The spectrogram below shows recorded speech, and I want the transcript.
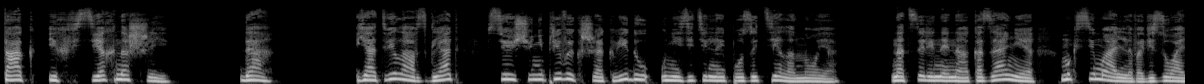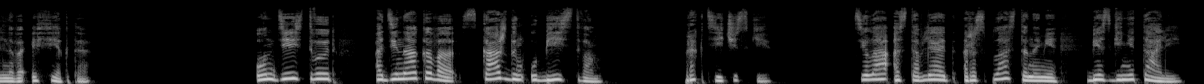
Так их всех нашли. Да. Я отвела взгляд, все еще не привыкшая к виду унизительной позы тела Ноя, нацеленной на оказание максимального визуального эффекта. Он действует одинаково с каждым убийством. Практически. Тела оставляет распластанными без гениталий,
